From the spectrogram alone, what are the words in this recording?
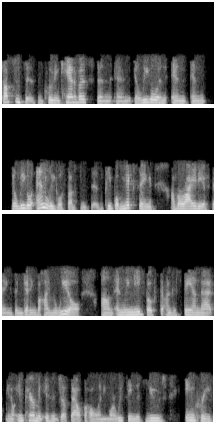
substances, including cannabis and, and illegal and, and, and illegal and legal substances, people mixing a variety of things and getting behind the wheel. Um, and we need folks to understand that, you know, impairment isn't just alcohol anymore. We've seen this huge increase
